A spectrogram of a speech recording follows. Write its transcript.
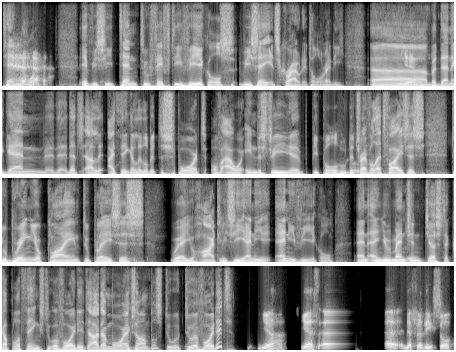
ten or if we see 10 to 50 vehicles, we say it's crowded already. Uh, Yes. But then again, that's, I think, a little bit the sport of our industry, uh, people who, the travel advisors, to bring your client to places where you hardly see any any vehicle. And and you mentioned just a couple of things to avoid it. Are there more examples to to avoid it? Yeah, yes, uh, uh, definitely. So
